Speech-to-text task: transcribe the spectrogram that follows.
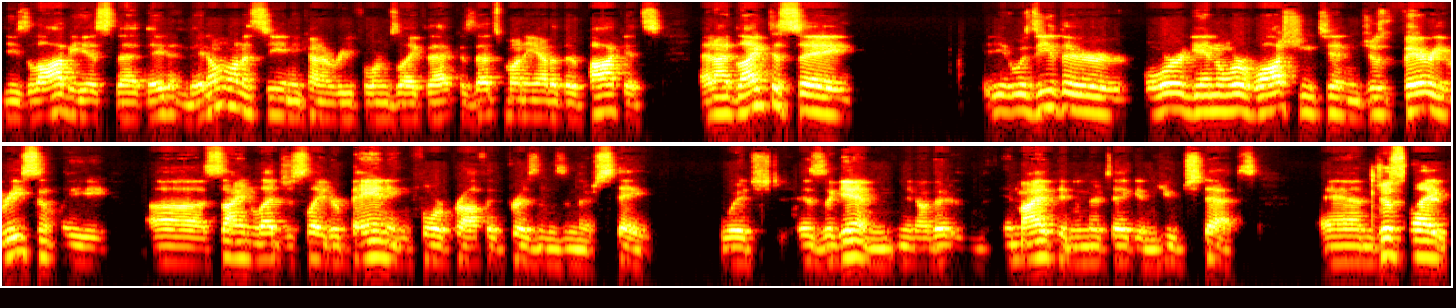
these lobbyists that they don't they don't want to see any kind of reforms like that because that's money out of their pockets. And I'd like to say it was either Oregon or Washington just very recently uh, signed legislator banning for-profit prisons in their state, which is again, you know, in my opinion, they're taking huge steps. And just like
